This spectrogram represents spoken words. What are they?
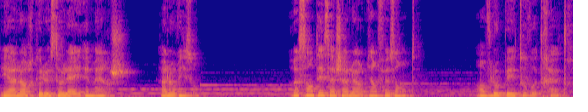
Et alors que le soleil émerge à l'horizon, ressentez sa chaleur bienfaisante envelopper tout votre être.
